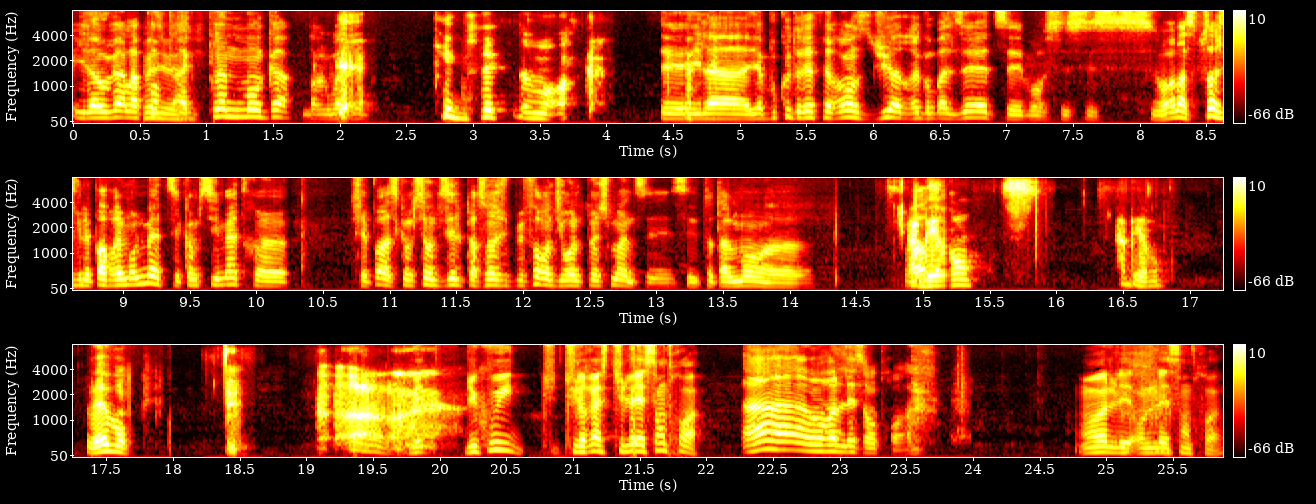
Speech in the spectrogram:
il a ouvert la porte avec plein de mangas. Dragon Ball Z. Exactement. Il, a, il y a beaucoup de références dues à Dragon Ball Z. C'est bon, c'est, c'est- c'est- voilà, c'est pour ça que je voulais pas vraiment le mettre. C'est comme si mettre, euh, je sais pas, c'est comme si on disait le personnage le plus fort, on dit One Punch Man. C'est, totalement. euh, voilà. Aberrant. Aberrant. Mais bon. du coup, tu, tu le restes, tu le laisses en 3. Ah, on va le laisser en 3. On, va le- on le laisse en 3.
